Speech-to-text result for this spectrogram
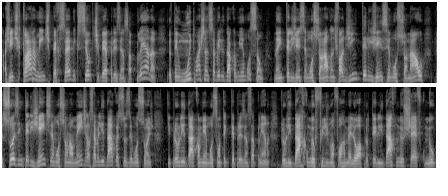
a gente claramente percebe que se eu tiver presença plena, eu tenho muito mais chance de saber lidar com a minha emoção. Né? Inteligência emocional, quando a gente fala de inteligência emocional, pessoas inteligentes emocionalmente, elas sabem lidar com as suas emoções. E para eu lidar com a minha emoção, tem que ter presença plena. Para eu lidar com meu filho de uma forma melhor, para eu ter, lidar com meu chefe, com meu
